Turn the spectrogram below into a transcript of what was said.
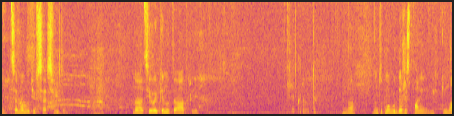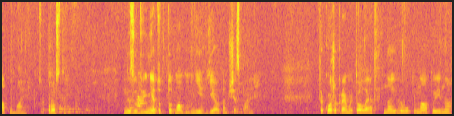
Ні, це, мабуть, і все світло. Да, цілий кінотеатр є. Це круто. Да. Ну тут, мабуть, навіть спальних кімнат немає. Просто. Внизу дві. Ні, тут, тут мав. Ні, є там ще спальні. Також окремий туалет на ігрову кімнату і на.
